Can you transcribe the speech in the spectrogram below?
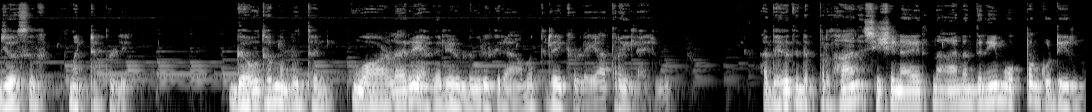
ജോസഫ് മറ്റപ്പള്ളി. ഗൗതമ ബുദ്ധൻ വളരെ അകലെയുള്ള ഒരു ഗ്രാമത്തിലേക്കുള്ള യാത്രയിലായിരുന്നു. അദ്ദേഹത്തിന്റെ പ്രധാന ശിഷ്യനായിരുന്ന ആനന്ദിനെയും ഒപ്പം കൂട്ടിയിരുന്നു.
